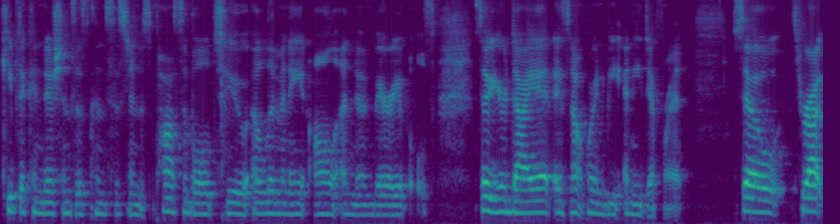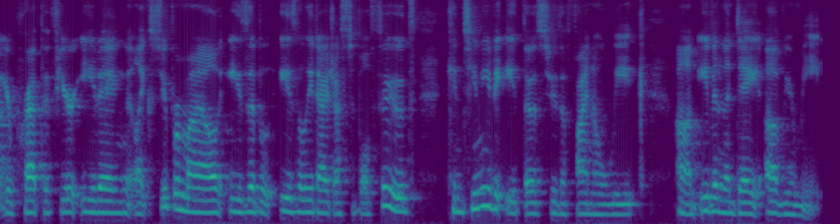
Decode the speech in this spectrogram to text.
keep the conditions as consistent as possible to eliminate all unknown variables. So your diet is not going to be any different. So throughout your prep, if you're eating like super mild, easy, easily digestible foods, continue to eat those through the final week, um, even the day of your meet.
